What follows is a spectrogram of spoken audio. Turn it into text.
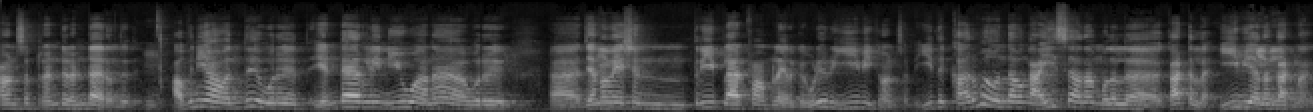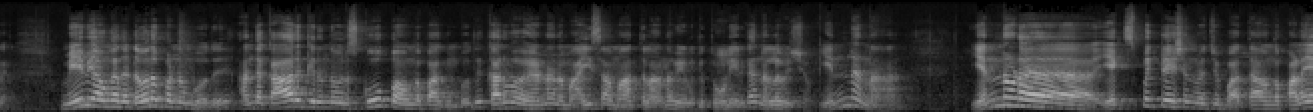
கான்செப்ட் ரெண்டு ரெண்டா இருந்தது. அவ்னியா வந்து ஒரு என்டையர்லி நியூவான ஒரு ஜெனரேஷன் த்ரீ பிளாட்ஃபார்மில் இருக்கக்கூடிய ஒரு ஈவி கான்செப்ட் இது கருவை வந்து அவங்க ஐஸாக தான் முதல்ல காட்டலை. ஈவியாக தான் காட்டினாங்க. மேபி அவங்க அதை டெவலப் பண்ணும்போது அந்த காருக்கு இருந்த ஒரு ஸ்கோப் அவங்க பார்க்கும்போது கருவை வேணால் நம்ம ஐஸாக மாற்றலாம்னு இவங்களுக்கு தோணியிருக்கு. அது நல்ல விஷயம். என்னன்னா என்னோட எக்ஸ்பெக்டேஷன் வச்சு பார்த்தா அவங்க பழைய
